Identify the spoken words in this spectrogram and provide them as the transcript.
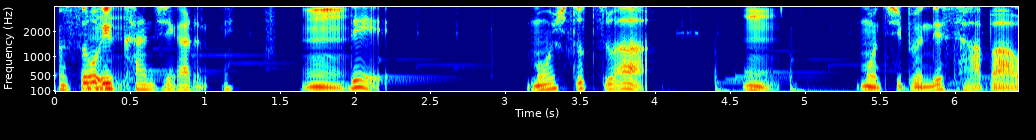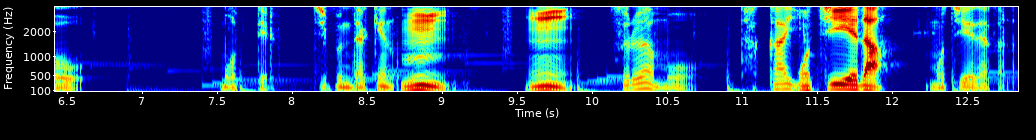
まあ、そういう感じがあるのね、うん。、でもう一つはうん。もう自分でサーバーを持ってる。自分だけの。うん。うん。それはもう高い持ち家だ。持ち家だから。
